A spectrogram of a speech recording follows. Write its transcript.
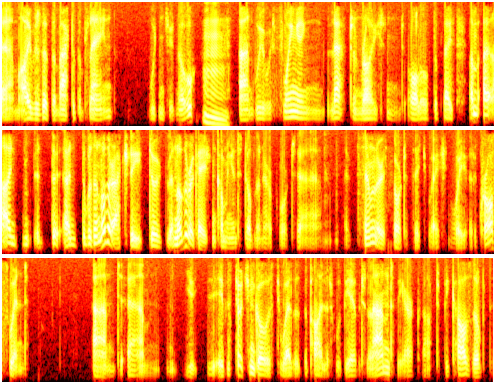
um, I was at the back of the plane, wouldn't you know? Mm. And we were swinging left and right and all over the place. Um, I, I, and there was another actually, another occasion coming into Dublin Airport, um, a similar sort of situation where you had a crosswind, and um, you, it was touch and go as to whether the pilot would be able to land the aircraft because of the.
